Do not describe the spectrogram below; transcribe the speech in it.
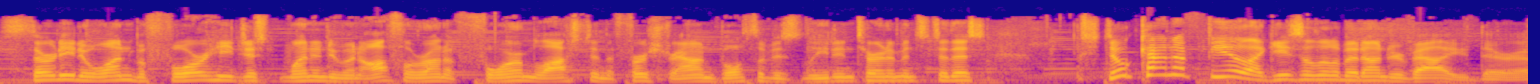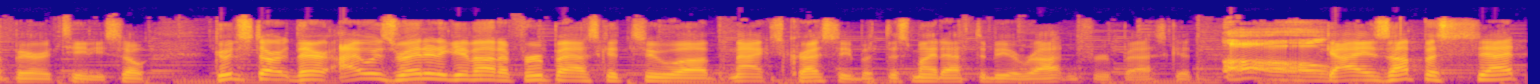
30 to 1 before he just went into an awful run of form, lost in the first round, both of his lead in tournaments to this. Still kind of feel like he's a little bit undervalued there, uh, Berrettini. So good start there. I was ready to give out a fruit basket to uh, Max Cressy, but this might have to be a rotten fruit basket. Oh, Guy is up a set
